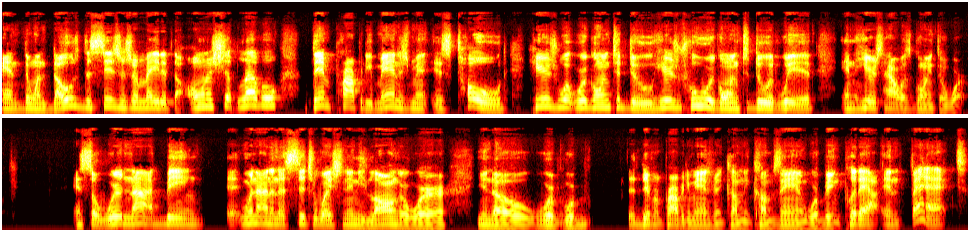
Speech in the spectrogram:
And when those decisions are made at the ownership level, then property management is told, here's what we're going to do, here's who we're going to do it with, and here's how it's going to work. And so we're not being we're not in a situation any longer where, you know, we're we're a different property management company comes in and we're being put out. In fact,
